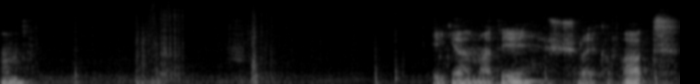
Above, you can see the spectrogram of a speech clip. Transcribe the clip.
Tamam. İyi gelmedi. Şurayı kapat.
